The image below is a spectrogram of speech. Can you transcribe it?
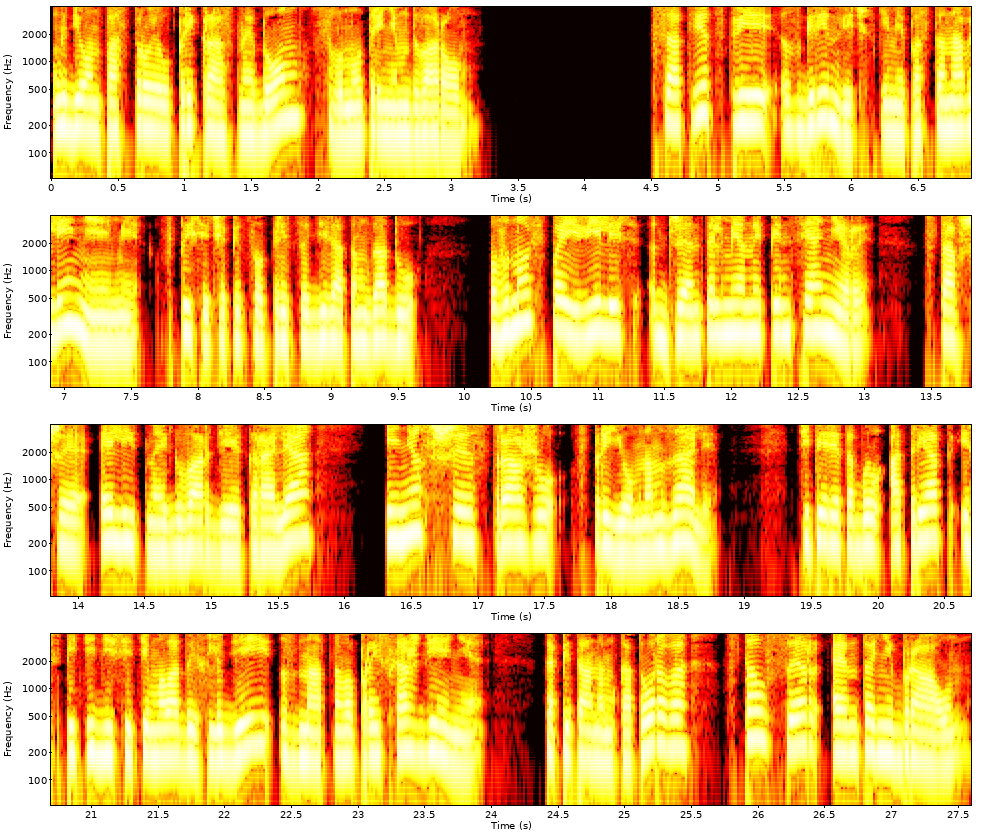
где он построил прекрасный дом с внутренним двором. В соответствии с гринвичскими постановлениями в 1539 году вновь появились джентльмены-пенсионеры, ставшие элитной гвардией короля и несшие стражу в приемном зале. Теперь это был отряд из 50 молодых людей знатного происхождения, капитаном которого стал сэр Энтони Браун.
